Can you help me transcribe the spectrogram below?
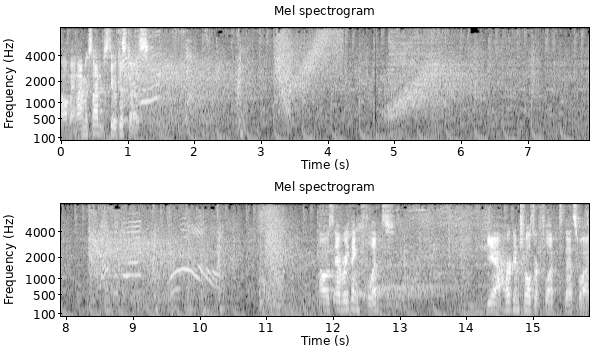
Oh man, I'm excited to see what this does. Oh, is everything flipped? Yeah, her controls are flipped, that's why.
